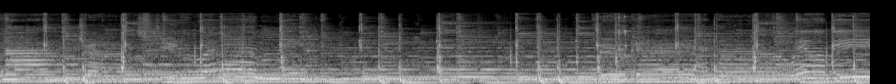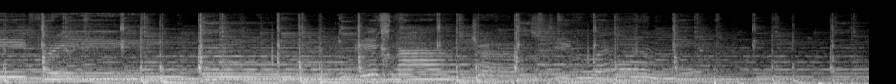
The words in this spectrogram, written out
nada.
